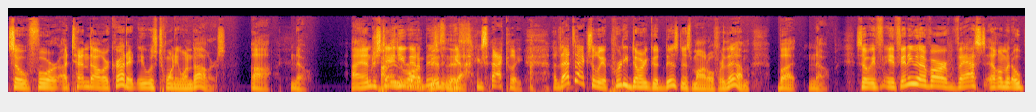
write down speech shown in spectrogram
So for a ten dollar credit, it was twenty one dollars. Ah, no. I understand you got a business. business. Yeah, exactly. Uh, that's actually a pretty darn good business model for them, but no. So if, if any of our vast Element OP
